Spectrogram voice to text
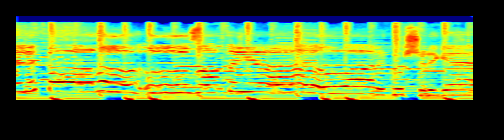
Әле тагы озак еллар күршергә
